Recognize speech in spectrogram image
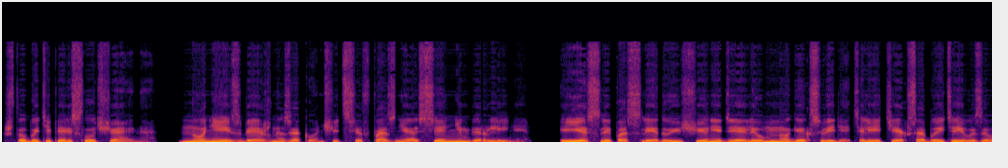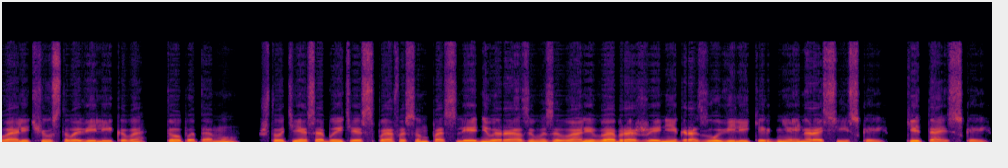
чтобы теперь случайно, но неизбежно закончиться в позднеосеннем Берлине. Если последующие недели у многих свидетелей тех событий вызывали чувство великого, то потому, что те события с пафосом последнего раза вызывали в воображении грозу великих дней на российской, китайской,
